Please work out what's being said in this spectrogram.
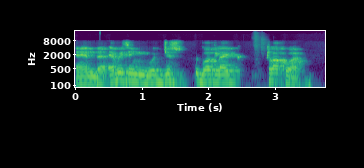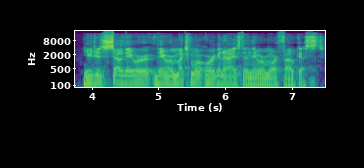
and uh, everything would just work like clockwork. You just so they were they were much more organized and they were more focused.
